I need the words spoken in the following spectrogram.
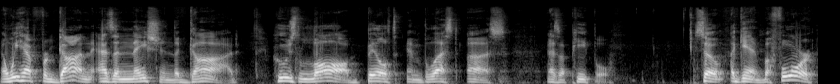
And we have forgotten as a nation the God whose law built and blessed us as a people. So, again, before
